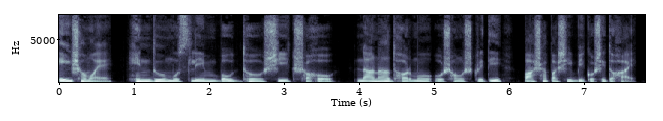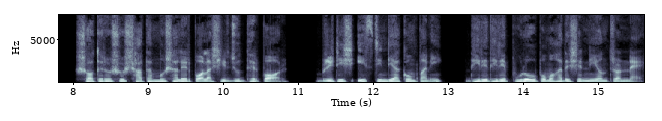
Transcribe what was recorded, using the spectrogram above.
এই সময়ে হিন্দু, মুসলিম, বৌদ্ধ, শিখ সহ নানা ধর্ম ও সংস্কৃতি পাশাপাশি বিকশিত হয়। সতেরোশো সাতান্ন সালের পলাশির যুদ্ধের পর, ব্রিটিশ ইস্ট ইন্ডিয়া কোম্পানি ধীরে ধীরে পুরো উপমহাদেশের নিয়ন্ত্রণ নেয়।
